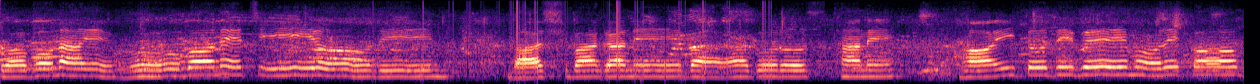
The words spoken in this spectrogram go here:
প্রবনায় ভুবনে চিরদিন বাস বাগানে বা গোরস্থানে, হয়তো দিবে মোরে কব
